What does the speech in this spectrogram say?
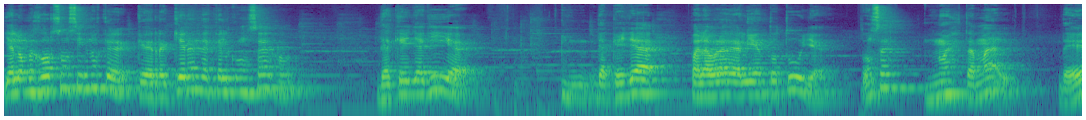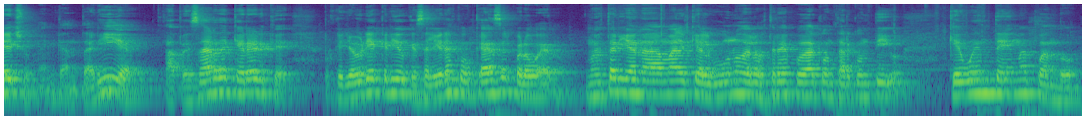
Y a lo mejor son signos que, que requieren de aquel consejo, de aquella guía, de aquella palabra de aliento tuya. Entonces, no está mal. De hecho, me encantaría, a pesar de querer que, porque yo habría querido que salieras con cáncer, pero bueno, no estaría nada mal que alguno de los tres pueda contar contigo. Qué buen tema cuando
